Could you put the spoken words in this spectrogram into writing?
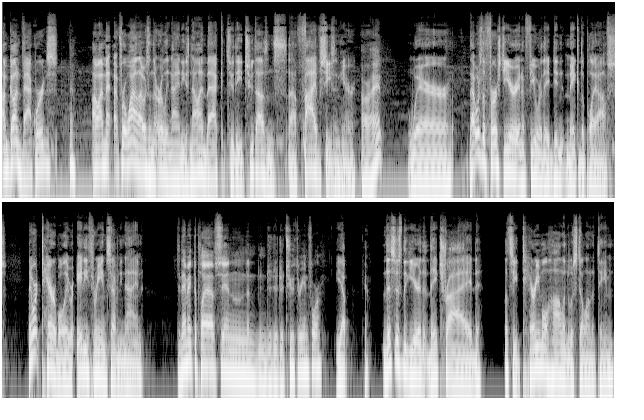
I'm gone backwards. Yeah. Oh, I'm at, for a while. I was in the early '90s. Now I'm back to the 2005 uh, season here, All right. where that was the first year in a few where they didn't make the playoffs. They weren't terrible. They were 83 and 79. Did they make the playoffs in, in, in- in- in two, three, and four? Yep. Okay. This is the year that they tried. Let's see. Terry Mulholland was still on the team.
